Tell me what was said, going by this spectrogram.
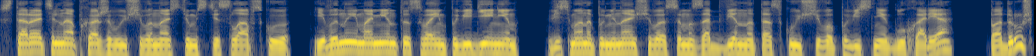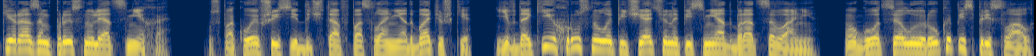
старательно обхаживающего Настю Мстиславскую и в иные моменты своим поведением, весьма напоминающего самозабвенно тоскующего по весне глухаря, подружки разом прыснули от смеха. Успокоившись и дочитав послание от батюшки, Евдокия хрустнула печатью на письме от братца Вани. Ого, целую рукопись прислал.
